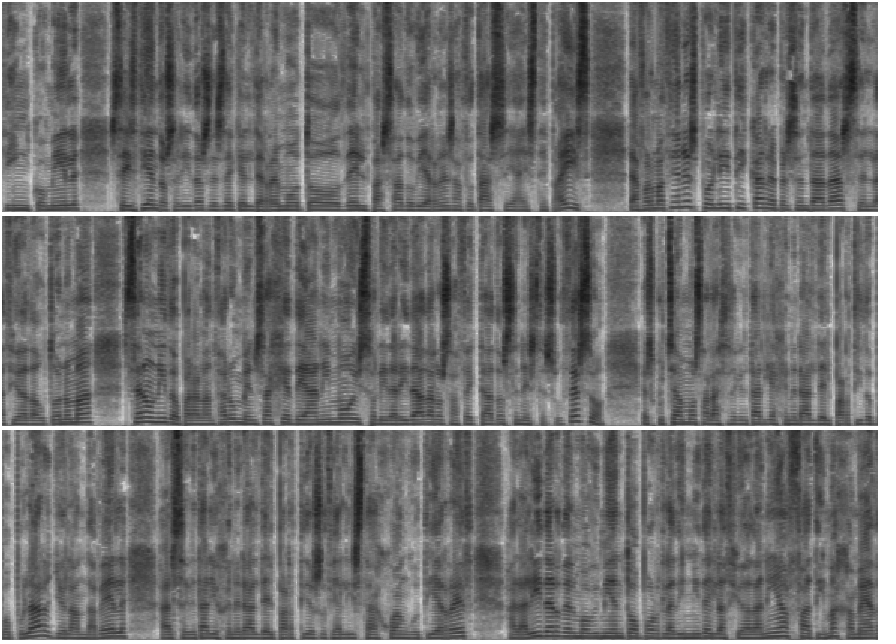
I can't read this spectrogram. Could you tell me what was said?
5.600 heridos desde que el terremoto del pasado viernes azotase a este país. Las formaciones políticas representadas en la ciudad autónoma se han unido para lanzar un mensaje de ánimo y solidaridad a los afectados en este suceso. Escuchamos a la secretaria general del Partido Popular, Yolanda Bell, al secretario general del Partido Socialista, Juan Gutiérrez, a la líder del Movimiento por la Dignidad y la Ciudadanía, Fátima Hamed,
